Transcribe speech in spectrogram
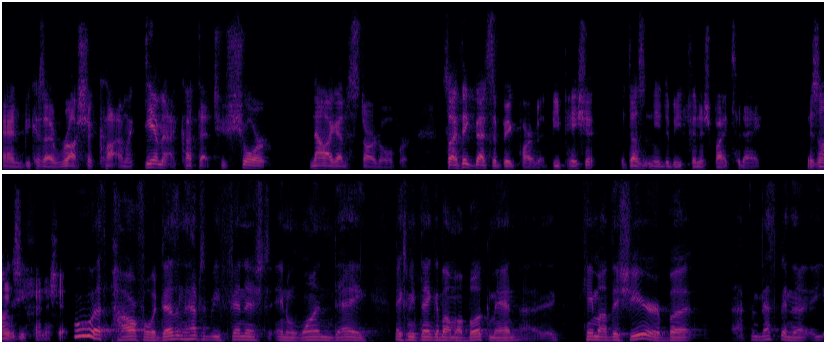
And because I rush a cut, I'm like, damn it, I cut that too short. Now I got to start over. So I think that's a big part of it. Be patient. It doesn't need to be finished by today as long as you finish it. Ooh, that's powerful. It doesn't have to be finished in one day. Makes me think about my book, man. Uh, it came out this year, but I think that's been a,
